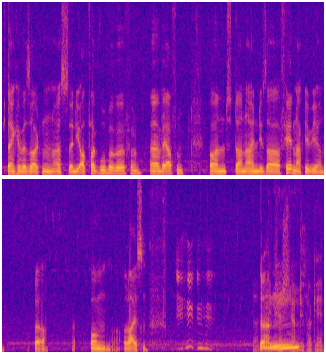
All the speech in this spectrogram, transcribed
ich denke, wir sollten es in die Opfergrube würfeln, äh, werfen und dann einen dieser Fäden aktivieren oder äh, umreißen. Ja, Dann- die Pirschjagd übergehen.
